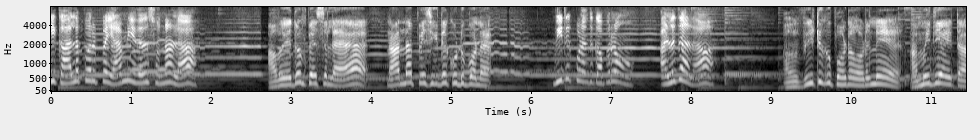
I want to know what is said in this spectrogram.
நீ காலை போறப்ப யாமினி ஏதாவது சொன்னாளா? அவ எதுவும் பேசல. நான் தான் பேசிக்கிட்டே கூட்டு போனேன். வீட்டுக்கு போனதுக்கு அப்புறம் அழுதாளா? அவ வீட்டுக்கு போன உடனே அமைதியாயிட்டா.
